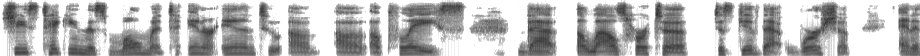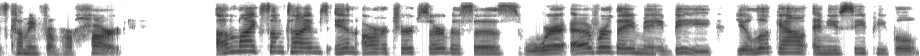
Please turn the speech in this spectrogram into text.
She's taking this moment to enter into a, a, a place that allows her to just give that worship and it's coming from her heart. Unlike sometimes in our church services, wherever they may be, you look out and you see people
